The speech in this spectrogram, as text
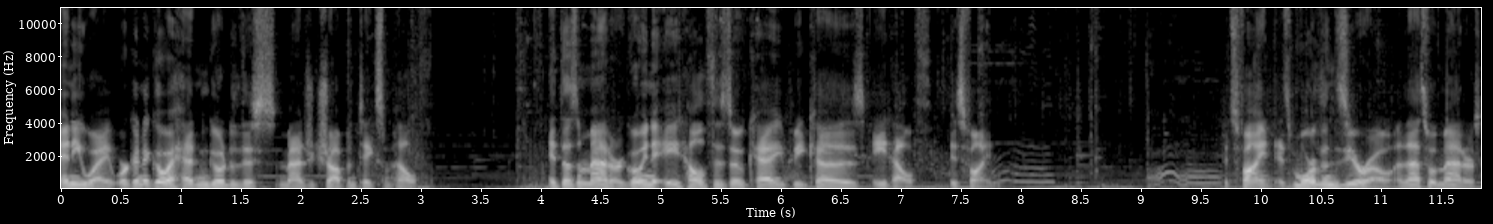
Anyway, we're going to go ahead and go to this magic shop and take some health. It doesn't matter. Going to 8 health is okay because 8 health is fine. It's fine. It's more than 0, and that's what matters.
